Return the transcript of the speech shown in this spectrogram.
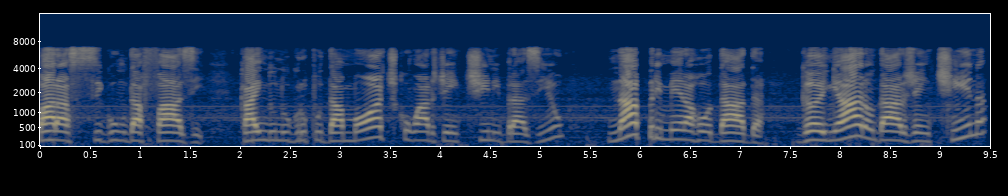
para a segunda fase, caindo no grupo da morte com Argentina e Brasil. Na primeira rodada, ganharam da Argentina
